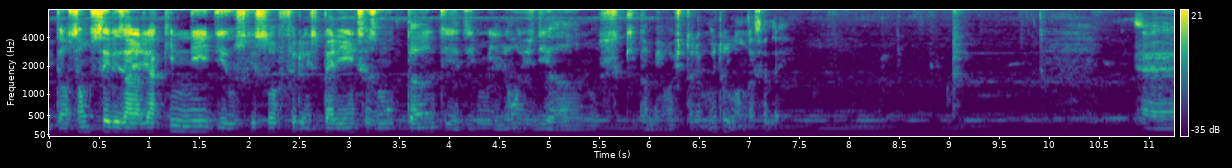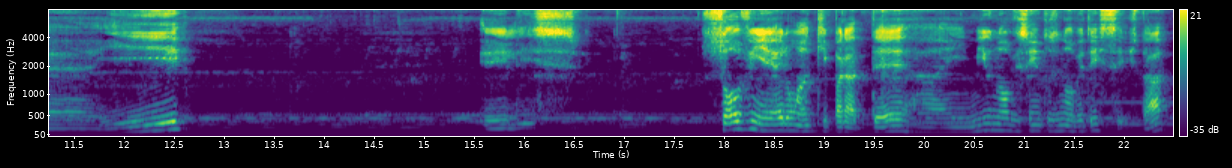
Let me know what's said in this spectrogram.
Então são seres aracnídeos que sofreram experiências mutantes de milhões de anos, que também é uma história muito longa essa daí. É, e eles só vieram aqui para a Terra em 1996, tá?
